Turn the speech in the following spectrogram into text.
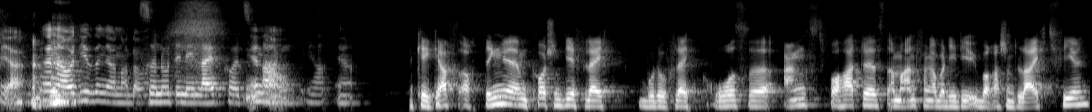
Ja, genau, die sind ja noch dabei. Zur Not in den Live-Calls genau. Ja. ja. Okay, gab es auch Dinge im Coaching, die vielleicht, wo du vielleicht große Angst vor hattest am Anfang, aber die dir überraschend leicht fielen?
